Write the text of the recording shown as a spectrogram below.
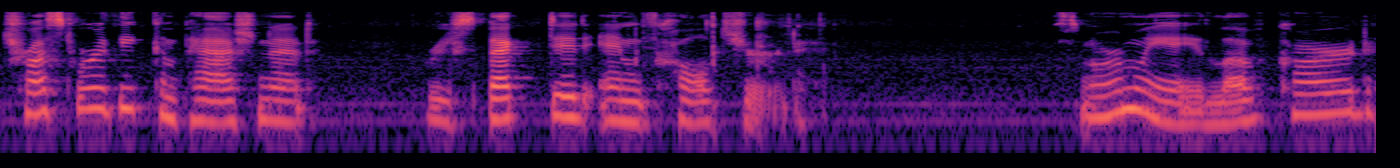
trustworthy, compassionate, respected, and cultured. It's normally a love card.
